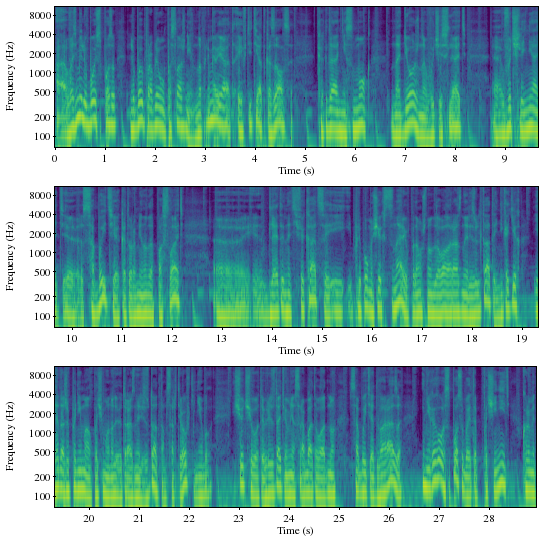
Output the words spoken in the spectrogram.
А возьми любой способ, любую проблему посложнее. Например, я от FTT отказался, когда не смог надежно вычислять вычленять э, события, которые мне надо послать э, для этой нотификации и, и при помощи их сценариев, потому что он давал разные результаты. Никаких, я даже понимал, почему он дает разные результаты, там сортировки не было, еще чего-то. В результате у меня срабатывало одно событие два раза, и никакого способа это починить, кроме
